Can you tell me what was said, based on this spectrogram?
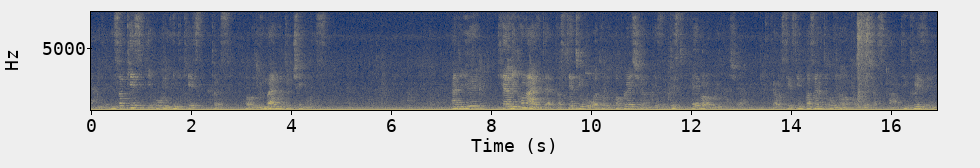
and in some cases, the only indicators of the environmental changes. And you can recognize that the state of water population is least favorable in Asia, where 16% of known populations are decreasing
